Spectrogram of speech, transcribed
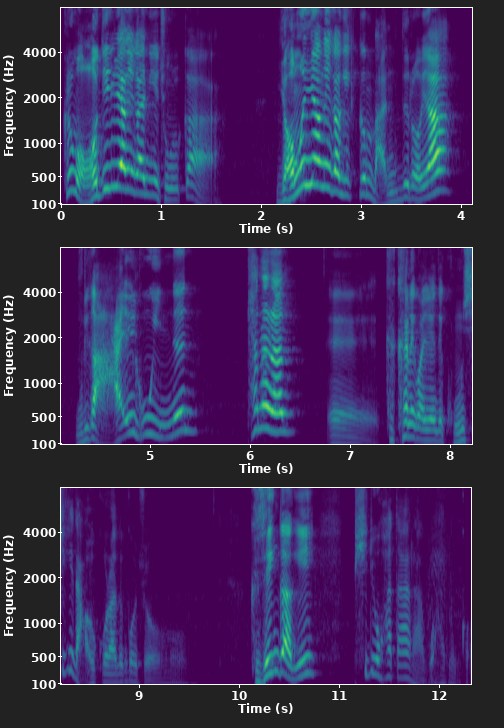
그럼 어디를 향해 가는 게 좋을까? 0을 향해 가게끔 만들어야 우리가 알고 있는 편안한 예, 극한에 관련된 공식이 나올 거라는 거죠. 그 생각이 필요하다라고 하는 거.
